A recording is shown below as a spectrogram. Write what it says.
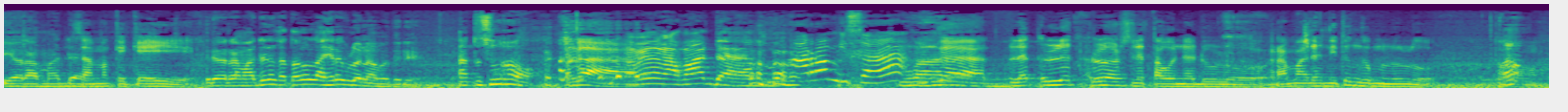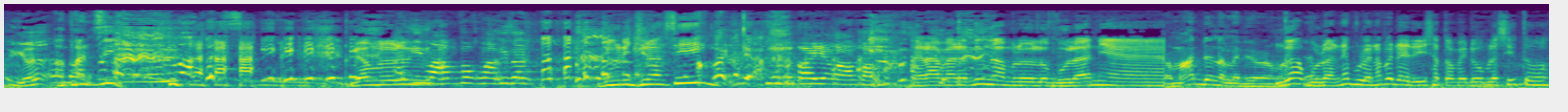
Rio Ramadan. Sama KKI. Rio Ramadan kata lu lahirnya bulan apa tuh dia? Satu suro. Enggak. Namanya Ramadan. Muharram bisa. Enggak, lihat lu lihat lu harus lihat tahunnya dulu. Ramadan itu enggak melulu. Hah? Tolong. Iya. Apaan sih? Lu apa sih? Enggak melulu Lagi gitu. mabok maksud. Jangan dijelasin. Oh iya, oh iya maaf. Ramadan itu enggak melulu bulannya. Ramadan namanya di Ramadan. Enggak, bulannya bulan apa dari 1 sampai 12 itu?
